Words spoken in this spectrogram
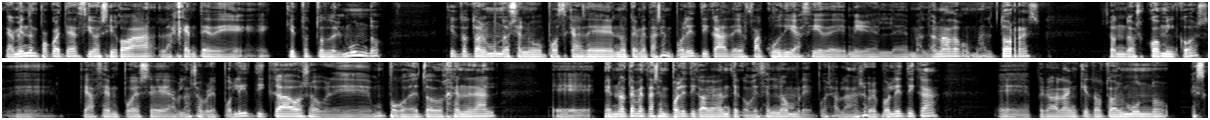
Cambiando un poco de tercio, sigo a la gente de eh, Quieto Todo el Mundo. Quieto Todo el Mundo es el nuevo podcast de No te metas en política, de Facu Díaz y de Miguel eh, Maldonado, Mal Torres. Son dos cómicos eh, que hacen, pues, hablan sobre política o sobre un poco de todo en general. en No te metas en política, obviamente, como dice el nombre, pues hablan sobre política. pero ahora en Quieto Todo el Mundo es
